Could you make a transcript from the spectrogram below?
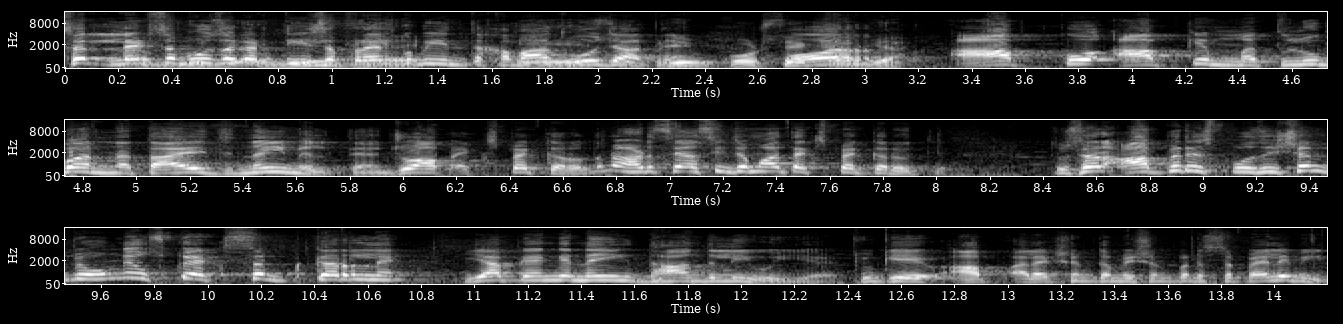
सर लेट सपोज़ अगर तीस अप्रैल को भी इंतबात हो जाते हैं कोर्ट से और आपको आपके मतलूबा नतज नहीं मिलते हैं जो आप एक्सपेक्ट करो ना हर सियासी जमात एक्सपेक्ट करो थी तो सर आप फिर इस पोजीशन पे होंगे उसको एक्सेप्ट कर लें या आप कहेंगे नहीं धांधली हुई है? क्योंकि आप इलेक्शन कमीशन पर इससे पहले भी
